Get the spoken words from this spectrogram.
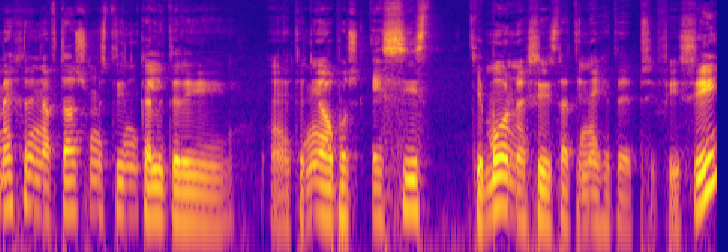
μέχρι να φτάσουμε στην καλύτερη ε, ταινία όπως εσείς και μόνο εσείς θα την έχετε ψηφίσει.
